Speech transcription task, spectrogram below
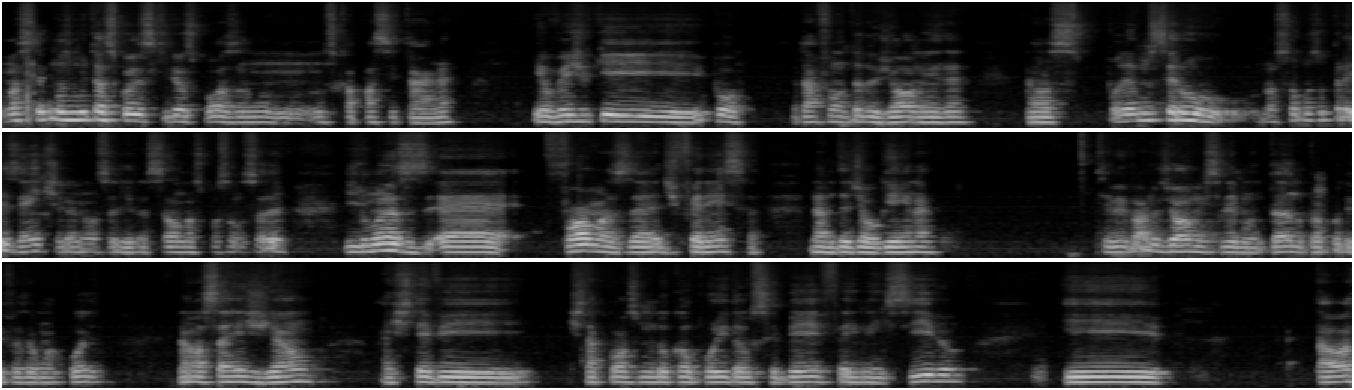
nós temos muitas coisas que Deus possa nos capacitar, né, eu vejo que, pô, eu tava falando dos jovens, né? Nós podemos ser o. Nós somos o presente da né? nossa geração, nós possamos fazer de inúmeras é, formas é, diferença na vida de alguém, né? Você vê vários jovens se levantando para poder fazer alguma coisa. Na nossa região, a gente teve. está próximo do Campuri da UCB, foi invencível. E Tava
